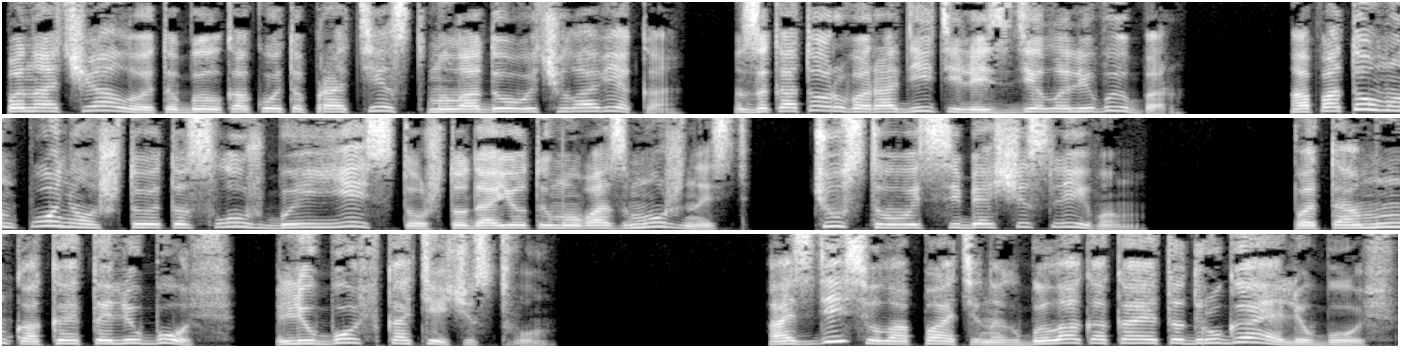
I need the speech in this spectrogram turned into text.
Поначалу это был какой-то протест молодого человека, за которого родители сделали выбор. А потом он понял, что эта служба и есть то, что дает ему возможность чувствовать себя счастливым. Потому как это любовь, любовь к Отечеству. А здесь у Лопатиных была какая-то другая любовь,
